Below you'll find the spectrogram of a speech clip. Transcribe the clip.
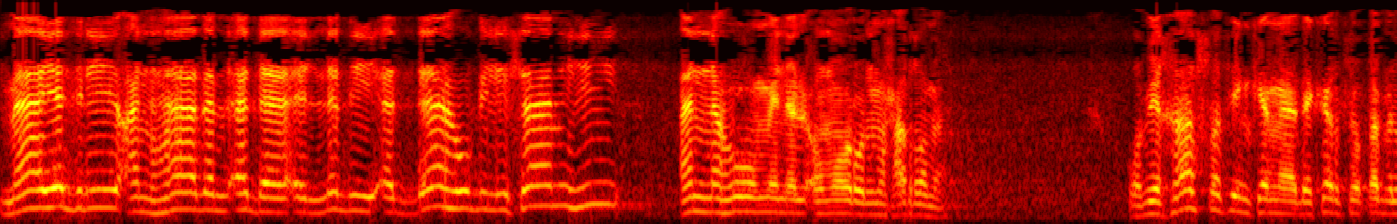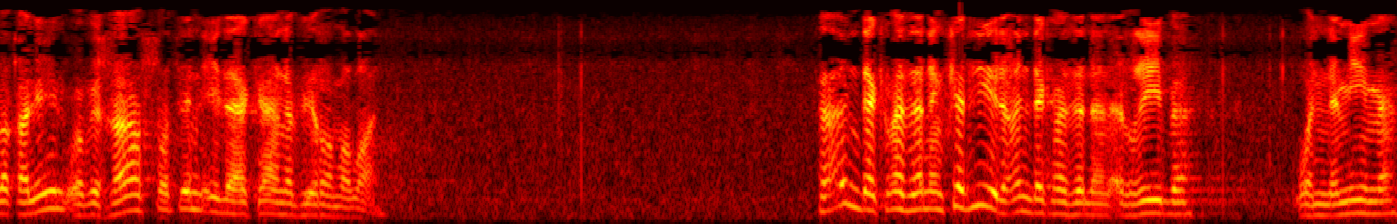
ما يدري عن هذا الأداء الذي أداه بلسانه أنه من الأمور المحرمة. وبخاصة كما ذكرت قبل قليل وبخاصة إذا كان في رمضان. فعندك مثلا كثير عندك مثلا الغيبة والنميمة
